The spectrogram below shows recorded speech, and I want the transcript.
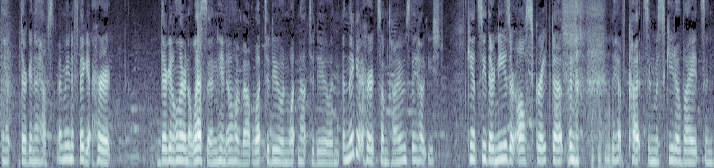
that they're going to have. I mean, if they get hurt, they're going to learn a lesson, you know, about what to do and what not to do. And, and they get hurt sometimes. They have, you can't see their knees are all scraped up and they have cuts and mosquito bites and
